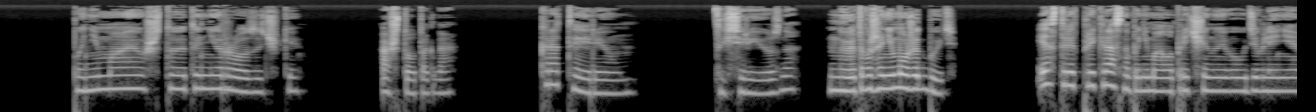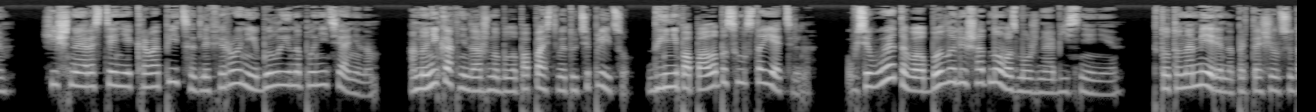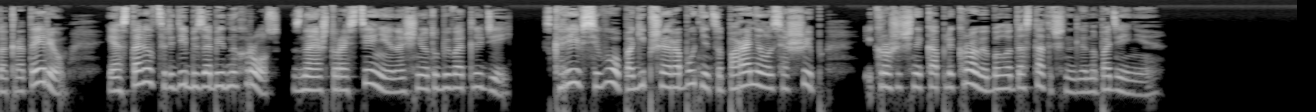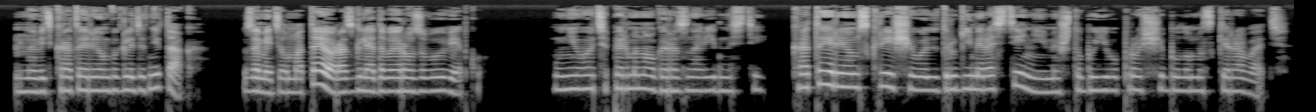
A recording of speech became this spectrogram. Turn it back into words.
«Понимаю, что это не розочки». «А что тогда?» «Кратериум». «Ты серьезно? Но этого же не может быть!» Эстрид прекрасно понимала причину его удивления. Хищное растение кровопийца для Феронии было инопланетянином. Оно никак не должно было попасть в эту теплицу, да и не попало бы самостоятельно. У всего этого было лишь одно возможное объяснение. Кто-то намеренно притащил сюда кратериум и оставил среди безобидных роз, зная, что растение начнет убивать людей. Скорее всего, погибшая работница поранилась о шип, и крошечной капли крови было достаточно для нападения. «Но ведь кратериум выглядит не так», — заметил Матео, разглядывая розовую ветку. «У него теперь много разновидностей. Кратериум скрещивают с другими растениями, чтобы его проще было маскировать».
